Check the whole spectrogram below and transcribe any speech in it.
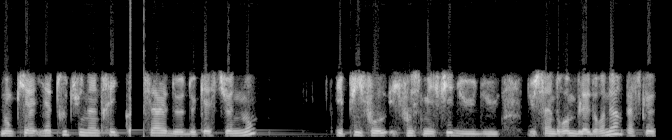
Donc il y a, toute une intrigue comme ça de questionnement. Et puis il faut il faut se méfier du, du, du syndrome Blade Runner parce que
